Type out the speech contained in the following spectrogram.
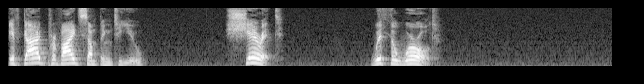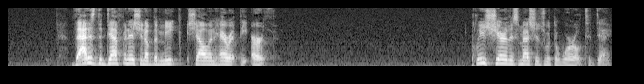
If God provides something to you, share it with the world. That is the definition of the meek shall inherit the earth. Please share this message with the world today.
